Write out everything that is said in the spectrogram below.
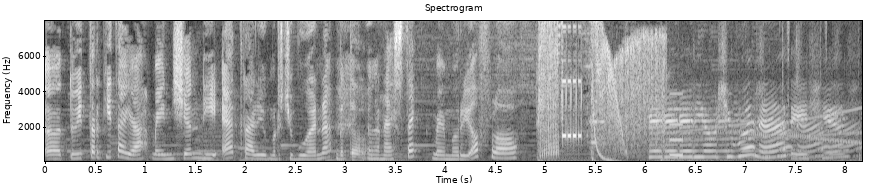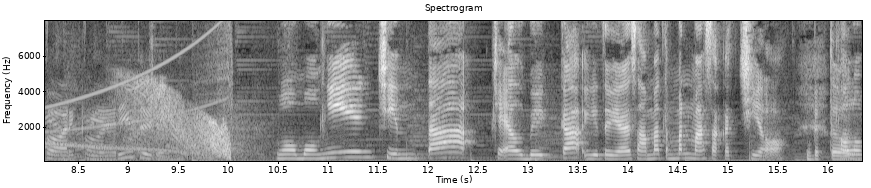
eh, Twitter kita ya, mention di @radiomercubuana Betul. dengan hashtag Memory of Love. Radio Shibuana Station for Creative ngomongin cinta CLBK gitu ya sama teman masa kecil. Betul. Kalau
